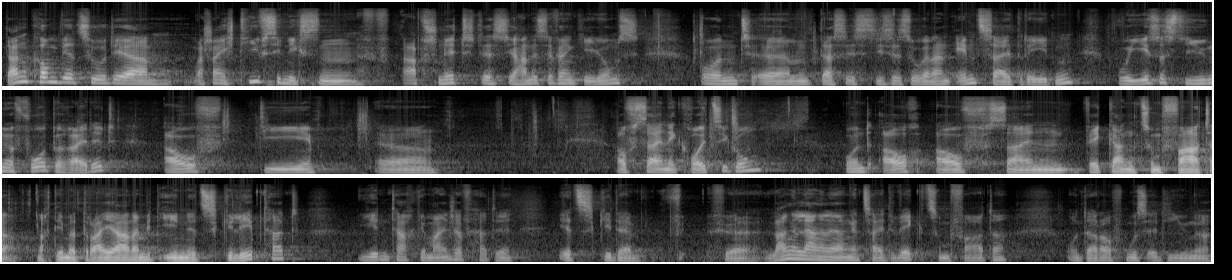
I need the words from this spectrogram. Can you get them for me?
Dann kommen wir zu der wahrscheinlich tiefsinnigsten Abschnitt des Johannesevangeliums und ähm, das ist diese sogenannten Endzeitreden, wo Jesus die Jünger vorbereitet auf, die, äh, auf seine Kreuzigung und auch auf seinen Weggang zum Vater. Nachdem er drei Jahre mit ihnen jetzt gelebt hat, jeden Tag Gemeinschaft hatte, jetzt geht er für lange, lange, lange Zeit weg zum Vater und darauf muss er die Jünger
